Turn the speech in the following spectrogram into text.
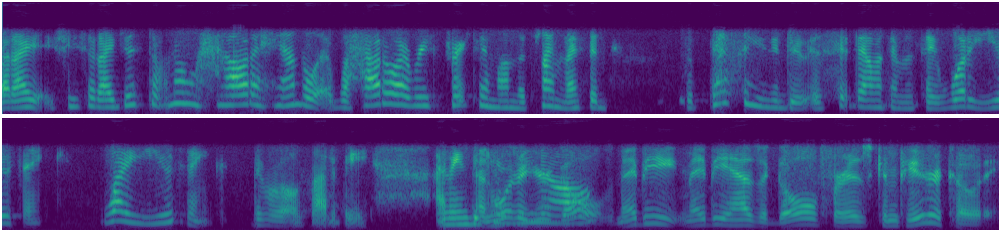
but I, she said, I just don't know how to handle it. Well, how do I restrict him on the time? And I said, the best thing you can do is sit down with him and say, what do you think? What do you think the rules ought to be? I mean, because, and what are you your know, goals? Maybe maybe he has a goal for his computer coding,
